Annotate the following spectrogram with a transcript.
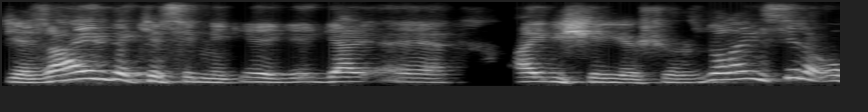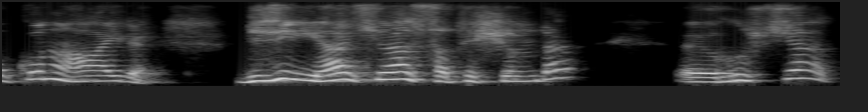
Cezayir'de kesinlikle e, e, aynı şeyi yaşıyoruz. Dolayısıyla o konu ayrı. Bizi İHA silah satışında e, Rusya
